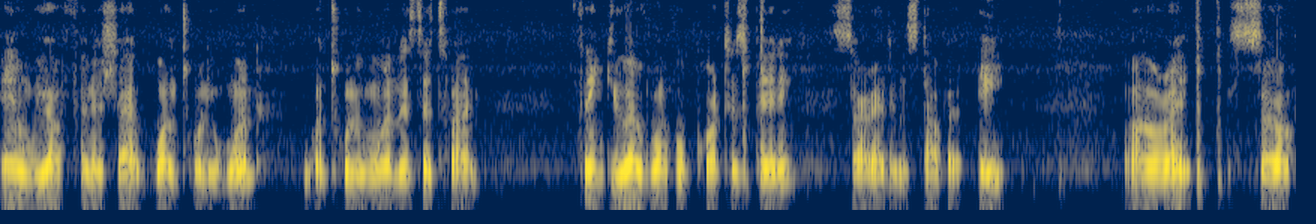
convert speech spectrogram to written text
And we are finished at 121. 121 is the time. Thank you everyone for participating. Sorry I didn't stop at 8. Alright, so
